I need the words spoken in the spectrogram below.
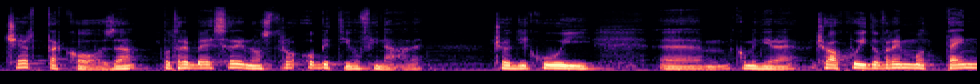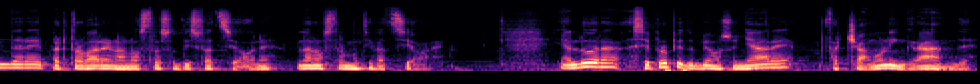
certa cosa potrebbe essere il nostro obiettivo finale ciò, cui, eh, dire, ciò a cui dovremmo tendere per trovare la nostra soddisfazione, la nostra motivazione. E allora, se proprio dobbiamo sognare, facciamolo in grande.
